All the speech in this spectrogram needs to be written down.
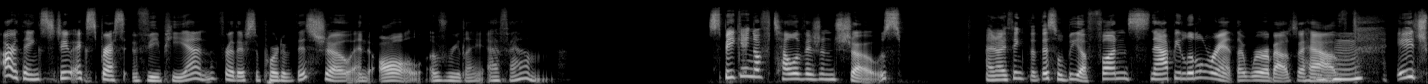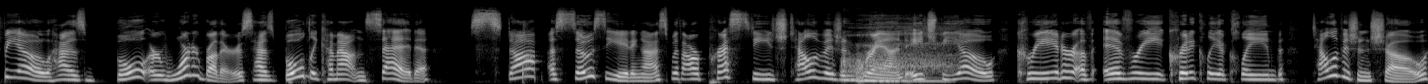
Our thanks to ExpressVPN for their support of this show and all of Relay FM. Speaking of television shows, and I think that this will be a fun, snappy little rant that we're about to have. Mm-hmm. HBO has bold, or Warner Brothers has boldly come out and said Stop associating us with our prestige television brand, HBO, creator of every critically acclaimed television show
